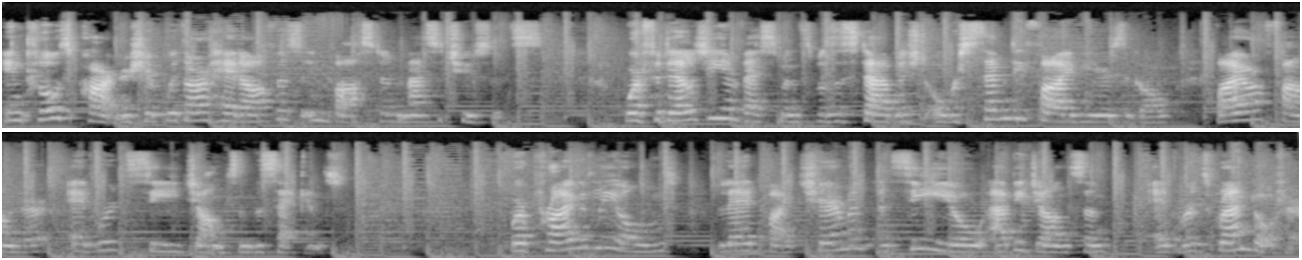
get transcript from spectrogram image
in close partnership with our head office in Boston, Massachusetts, where Fidelity Investments was established over 75 years ago by our founder, Edward C. Johnson II. We're privately owned, led by Chairman and CEO Abby Johnson, Edward's granddaughter.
